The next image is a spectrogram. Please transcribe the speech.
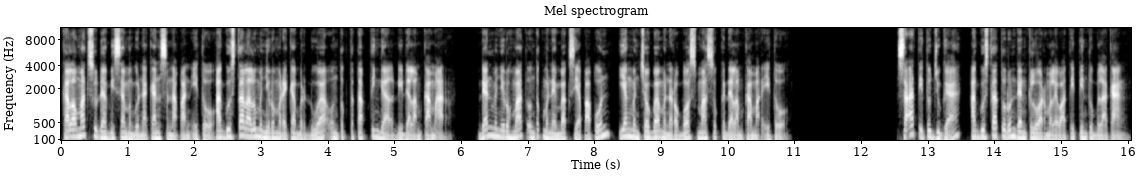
kalau Matt sudah bisa menggunakan senapan itu, Agusta lalu menyuruh mereka berdua untuk tetap tinggal di dalam kamar. Dan menyuruh Matt untuk menembak siapa pun yang mencoba menerobos masuk ke dalam kamar itu. Saat itu juga, Agusta turun dan keluar melewati pintu belakang.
